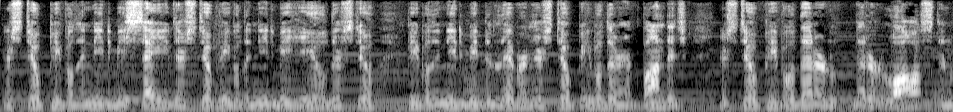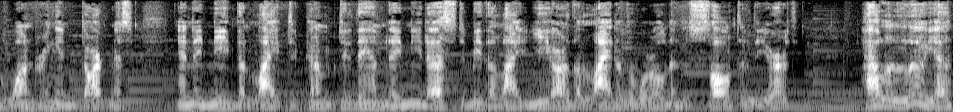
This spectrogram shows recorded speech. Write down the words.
there's still people that need to be saved. There's still people that need to be healed. There's still people that need to be delivered. There's still people that are in bondage. There's still people that are that are lost and wandering in darkness and they need the light to come to them. They need us to be the light. Ye are the light of the world and the salt of the earth. Hallelujah.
